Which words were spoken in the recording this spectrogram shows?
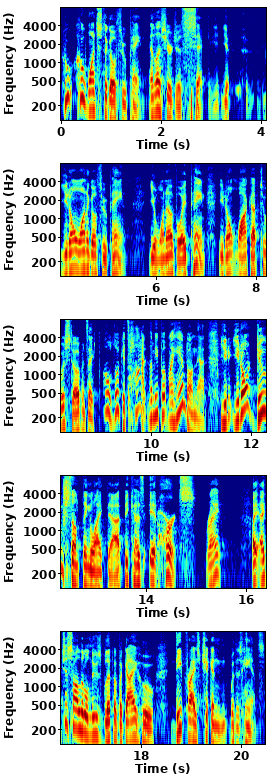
who, who wants to go through pain, unless you're just sick, you, you don't want to go through pain. You want to avoid pain. You don't walk up to a stove and say, Oh, look, it's hot. Let me put my hand on that. You, you don't do something like that because it hurts, right? I, I just saw a little news blip of a guy who deep fries chicken with his hands.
